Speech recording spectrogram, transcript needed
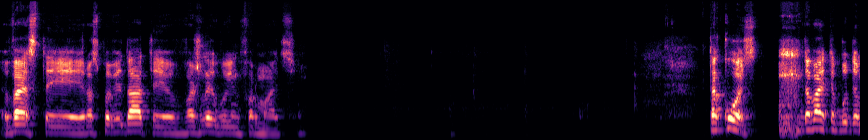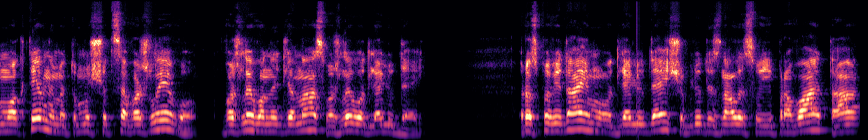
вести, розповідати важливу інформацію. Так ось, давайте будемо активними, тому що це важливо. Важливо не для нас, важливо для людей. Розповідаємо для людей, щоб люди знали свої права та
